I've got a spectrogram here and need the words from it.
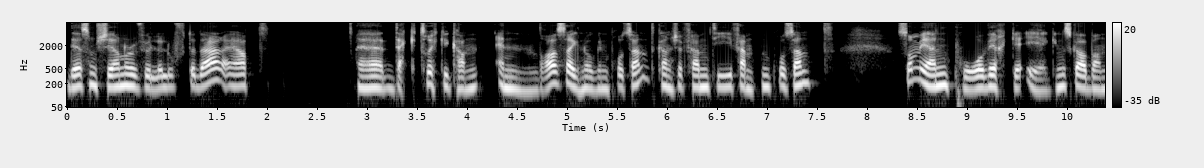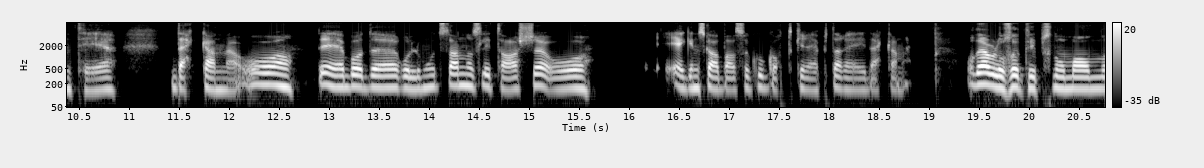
det som skjer når du fyller luftet der, er at eh, dekktrykket kan endre seg noen prosent, kanskje 5-10-15 prosent, som igjen påvirker egenskapene til dekkene. Og det er både rullemotstand og slitasje og egenskaper, altså hvor godt grep det er i dekkene. Og det er vel også et tips når man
